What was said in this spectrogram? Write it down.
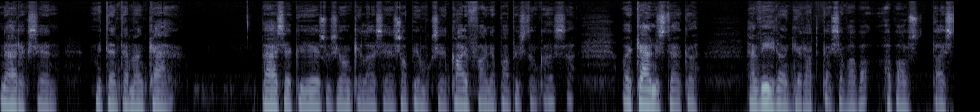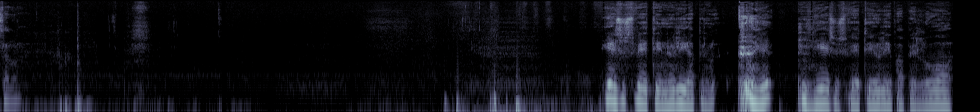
nähdäkseen, miten tämän käy. Pääseekö Jeesus jonkinlaiseen sopimukseen Kaifaan ja papiston kanssa, vai käynnistääkö hän vihdoinkin ratkaissa vapa- vapaustaistelun? Jeesus vietiin, yliapin, Jeesus vietiin ylipapin luo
